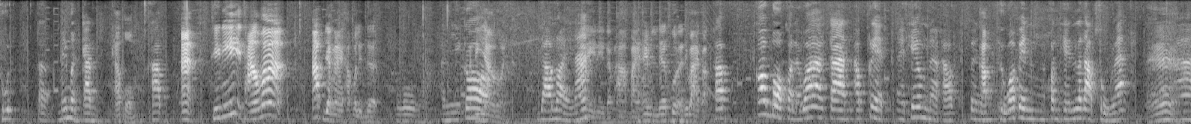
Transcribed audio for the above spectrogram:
ชุดแต่ไม่เหมือนกันครับผม ครับ อะ ทีนี้ถามว่าอัพยังไงครับบรินเดอร์โอ้อันนี้อัก็นนี้ยาวหน่อย ยาวหน่อยนะนี่นี่เดี๋ยวพาไปให้บรินเดอร์พูดอธิบายก่อน ครับ ก็บอกก่อนเลยว่าการอัปเกรด item เนะครับเป็นครับ ถือว่าเป็น content ระดับสูงแล้วอ่าอ่า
